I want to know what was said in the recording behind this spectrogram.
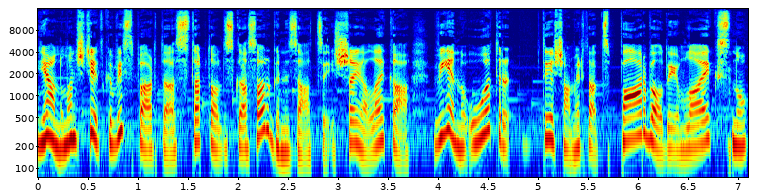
Jā, nu man šķiet, ka vispār tās starptautiskās organizācijas šajā laikā viena otra tiešām ir tāds pārbaudījuma laiks, nu,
